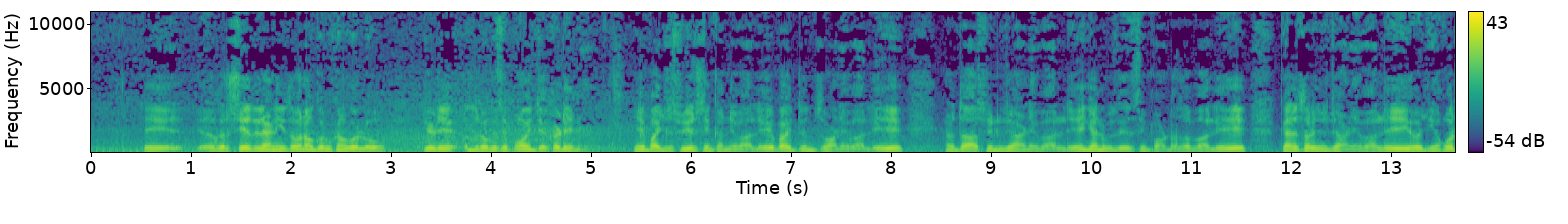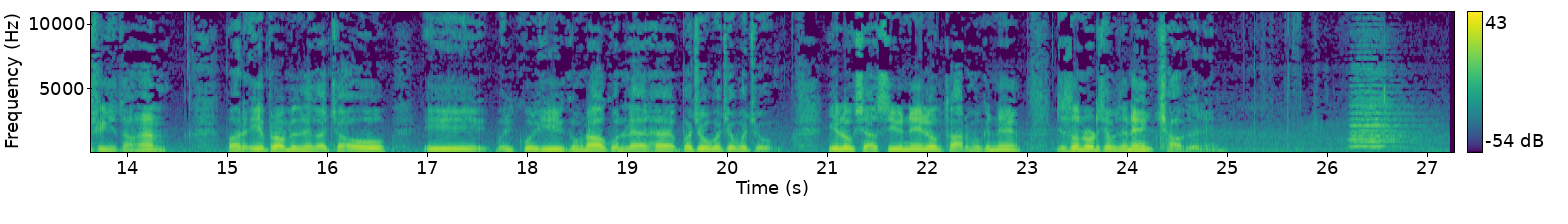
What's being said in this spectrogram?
ਤੇ ਅਗਰ ਸੇਧ ਲੈਣੀ ਤਾਂ ਉਹਨਾਂ ਗੁਰੂਆਂ ਕੋਲੋਂ ਜਿਹੜੇ ਅੰਦਰੋਂ ਕਿਸੇ ਪਹੁੰਚ ਤੇ ਖੜੇ ਨੇ। ਜਿਵੇਂ ਭਾਈ ਜਸਵੀਰ ਸਿੰਘ ਕਰਨੇ ਵਾਲੇ, ਭਾਈ ਤੁਨ ਸੁਹਾਣੇ ਵਾਲੇ ਹਰਦਾਸ ਸਿੰਘ ਲੁਧਿਆਣੇ ਵਾਲੇ, ਗਿਆਨ ਸਿੰਘ ਪੌਂਡਾ ਸਾਹਿਬ ਵਾਲੇ ਕਹਿੰਦੇ ਸਰ ਲੁਧਿਆਣੇ ਵਾਲੇ, ਇਹੋ ਜਿਹੀਆਂ ਹੋਰ ਸ਼ਹੀਦਾਂ ਹਨ। ਪਰ ਇਹ ਪ੍ਰਭ ਮਿਲਨੇ ਚਾਹੋ, ਇਹ ਕੋਈ ਹੀ ਗੁੰਮਰਾਹ ਕੋਨ ਲਹਿਰ ਹੈ, ਬਚੋ ਬਚੋ ਬਚੋ। ਇਹ ਲੋਕ ਸਿਆਸੀ ਨੇ, ਲੋਕ ਧਾਰਮਿਕ ਨੇ, ਜਿਸ ਨੂੰ ਸ਼ਬਦ ਨੇ, ਛਾਪਦੇ ਨੇ।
